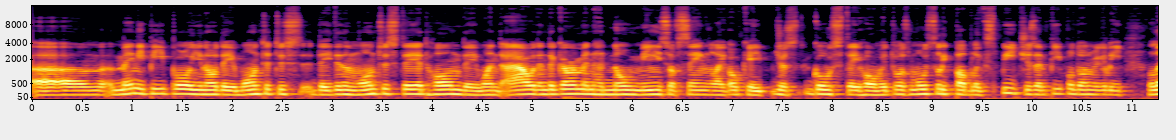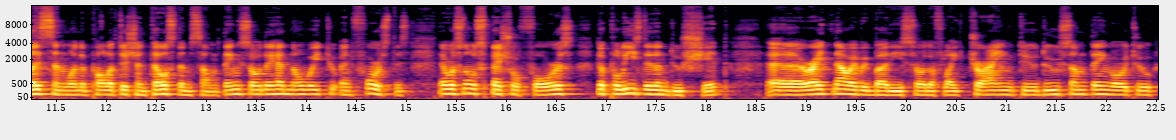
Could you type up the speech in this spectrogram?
um, many people, you know, they wanted to, they didn't want to stay at home. They went out, and the government had no means of saying like, okay, just go stay home. It was mostly public speeches, and people don't really listen when a politician tells them something. So they had no way to enforce this. There was no special force. The police didn't do shit uh, right now everybody's sort of like trying to do something or to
